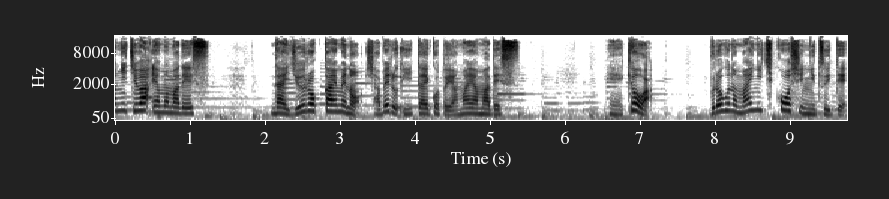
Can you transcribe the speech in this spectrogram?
んにちは、山間です。第16回目のしゃべる言いたいこと山々です、えー今日はブログの毎日更新について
